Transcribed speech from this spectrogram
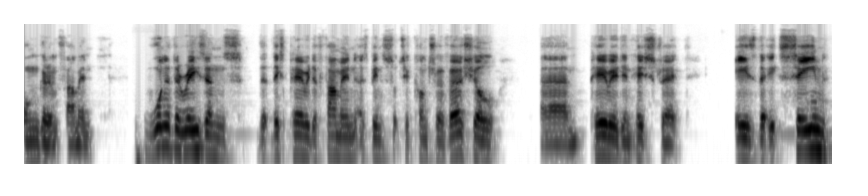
hunger and famine. One of the reasons that this period of famine has been such a controversial um, period in history is that it's seen,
